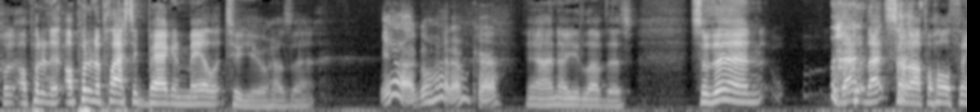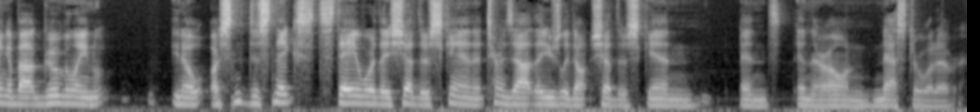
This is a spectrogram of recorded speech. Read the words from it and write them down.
put I'll put it in, I'll put it in a plastic bag and mail it to you. How's that? Yeah, go ahead. I don't care. Yeah, I know you'd love this. So then that that set off a whole thing about googling you know are, do snakes stay where they shed their skin it turns out they usually don't shed their skin in in their own nest or whatever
